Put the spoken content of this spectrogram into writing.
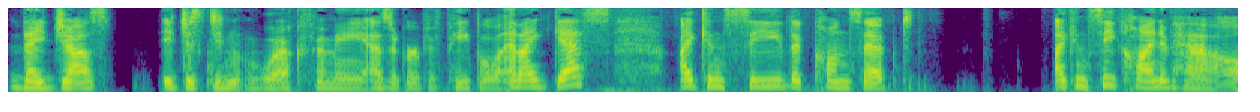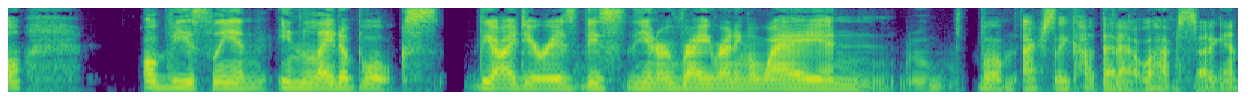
they just it just didn't work for me as a group of people. And I guess I can see the concept I can see kind of how obviously in in later books the idea is this you know Rae running away and well actually cut that out we'll have to start again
